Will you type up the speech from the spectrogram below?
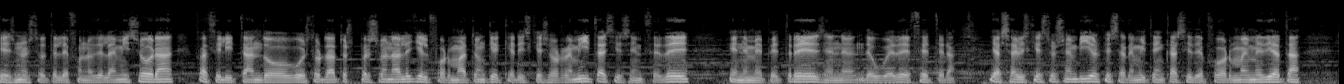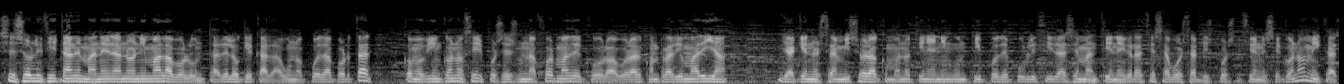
que es nuestro teléfono de la emisora, facilitando vuestros datos personales y el formato en que queréis que se os remita, si es en CD, en MP3, en DVD, etcétera. Ya sabéis que estos envíos que se remiten casi de forma inmediata se solicitan de manera anónima la voluntad de lo que cada uno pueda aportar. Como bien conocéis, pues es una forma de colaborar con Radio María ya que nuestra emisora, como no tiene ningún tipo de publicidad, se mantiene gracias a vuestras disposiciones económicas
